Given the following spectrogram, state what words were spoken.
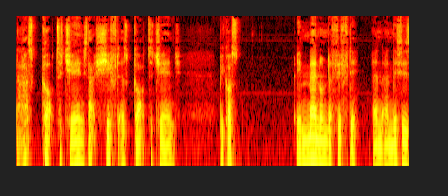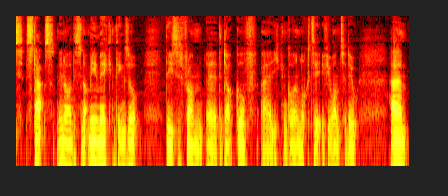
Now that's got to change. That shift has got to change. Because in men under 50, and, and this is stats, you know, this is not me making things up. These are from uh, the .gov. Uh, you can go and look at it if you want to do. Um,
